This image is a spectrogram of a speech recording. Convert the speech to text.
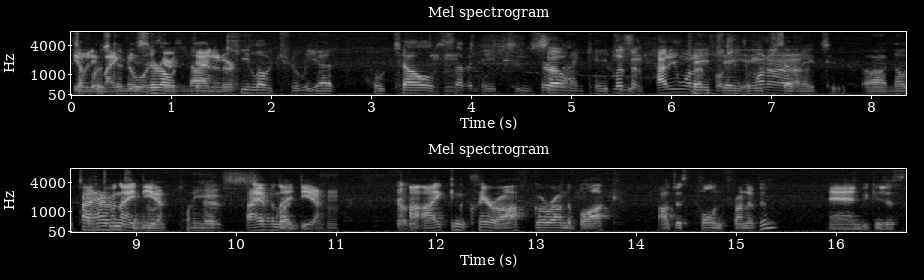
The So only it's Mike gonna that be works zero here is the janitor. Kilo Juliet Hotel Mhm. seven eight two So, zero nine KG. listen, how do you want to approach it? Do you wanna- seven eight two. Uh, no. I have an idea. Twenty eight. I have an Right. idea. Mhm. Copy. I I can clear off, go around the block. I'll just pull in front of him, and we can just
